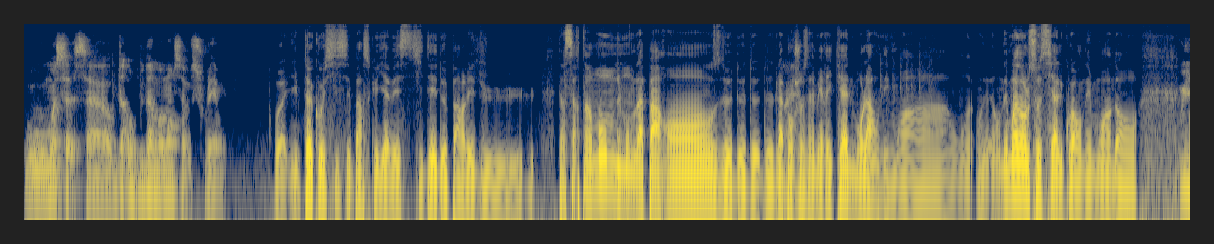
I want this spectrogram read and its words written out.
Où moi, ça, ça, au bout d'un- moment, ça me saoulait. Ouais, Nip Tuck aussi, c'est parce qu'il y avait cette idée de parler du d'un certain monde, du monde de l'apparence, de, de, de, de la bourgeoisie américaine. Bon là, on est moins, on est moins dans le social, quoi. On est moins dans. Oui,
